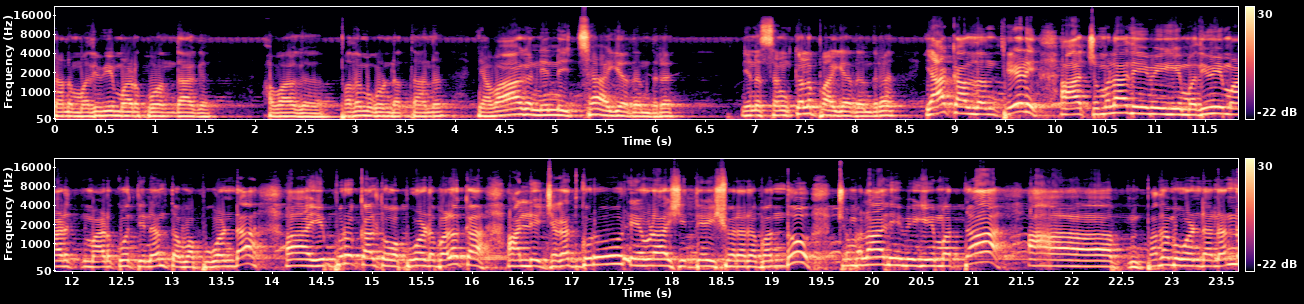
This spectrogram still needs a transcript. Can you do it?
ನಾನು ಮದುವೆ ಮಾಡ್ಕೊ ಅಂದಾಗ ಅವಾಗ ಪದಮಗೊಂಡ ತಾನು, ಯಾವಾಗ ನಿನ್ನ ಇಚ್ಛೆ ಆಗ್ಯದಂದ್ರೆ ನಿನ್ನ ಸಂಕಲ್ಪ ಆಗ್ಯದಂದ್ರೆ ಯಾಕಲ್ಲಂಥೇಳಿ ಆ ಚುಮಲಾದೇವಿಗೆ ಮದುವೆ ಮಾಡಿ ಮಾಡ್ಕೋತೀನಿ ಅಂತ ಒಪ್ಕೊಂಡ ಆ ಇಬ್ಬರು ಕಲ್ತು ಒಪ್ಕೊಂಡ ಬಳಕ ಅಲ್ಲಿ ಜಗದ್ಗುರು ರೇವಣ ಸಿದ್ದೇಶ್ವರರ ಬಂದು ಚುಮಲಾದೇವಿಗೆ ಮತ್ತು ಆ ಪದಮಗೊಂಡ ನನ್ನ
